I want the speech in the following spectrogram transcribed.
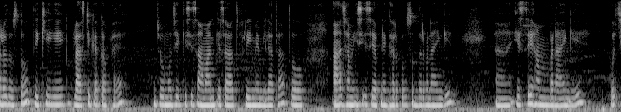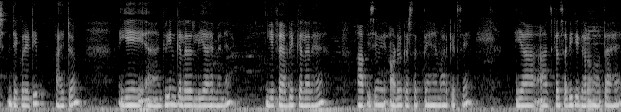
हेलो दोस्तों, देखिए ये एक प्लास्टिक का कप है, जो मुझे किसी सामान के साथ फ्री में मिला था तो आज हम इसी से अपने घर को सुंदर बनाएँगे। इससे हम बनाएँगे कुछ डेकोरेटिव आइटम। ये ग्रीन कलर लिया है मैंने, ये फैब्रिक कलर है, आप इसे ऑर्डर कर सकते हैं मार्केट से, या आजकल सभी के घरों में होता है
